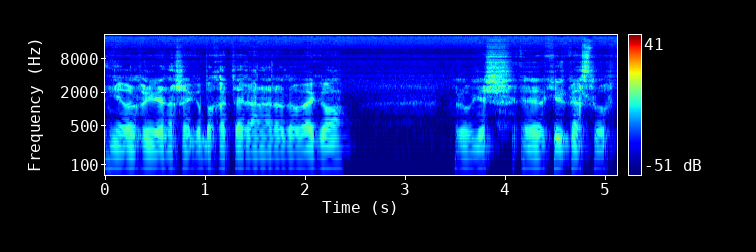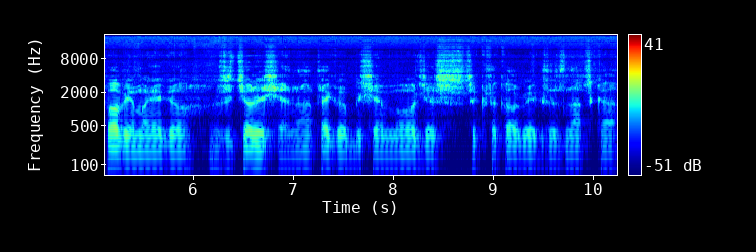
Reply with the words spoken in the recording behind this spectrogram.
niewątpliwie naszego bohatera narodowego, również e, kilka słów powiem o jego życiorysie. Na tego by się młodzież czy ktokolwiek ze znaczka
